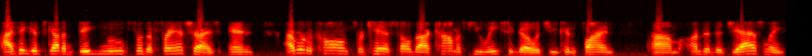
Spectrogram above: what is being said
I think it's got a big move for the franchise. And I wrote a column for KSL.com a few weeks ago, which you can find um, under the Jazz link,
